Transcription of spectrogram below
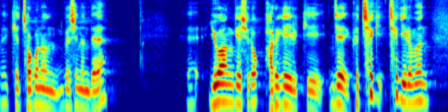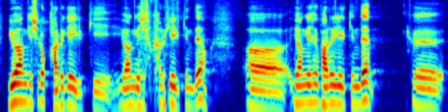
이렇게 적어놓은 것이 있는데 예, 요한계시록 바르게 읽기 이제 그 책 책 이름은 요한계시록 바르게 읽기 요한계시록 바르게 읽기인데요. 어, 요한계시록 바르게 읽기인데 그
